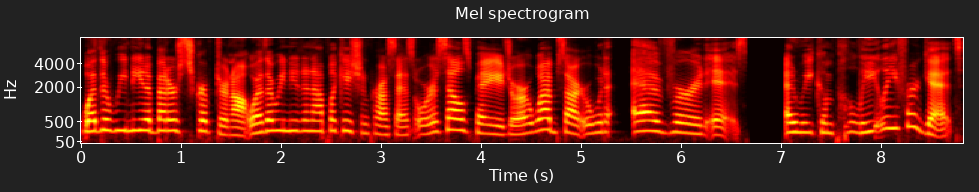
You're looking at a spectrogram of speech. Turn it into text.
whether we need a better script or not, whether we need an application process or a sales page or a website or whatever it is. And we completely forget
